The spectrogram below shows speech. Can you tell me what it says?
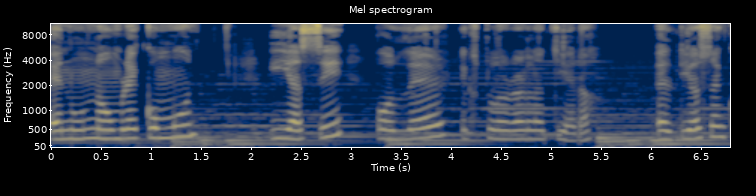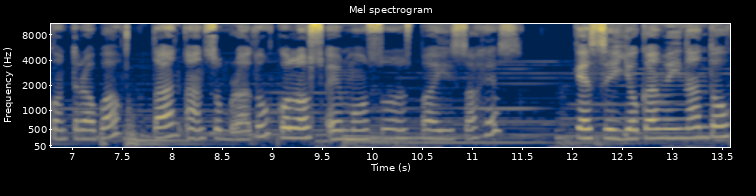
en un hombre común y así poder explorar la tierra. El dios se encontraba tan asombrado con los hermosos paisajes que siguió caminando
